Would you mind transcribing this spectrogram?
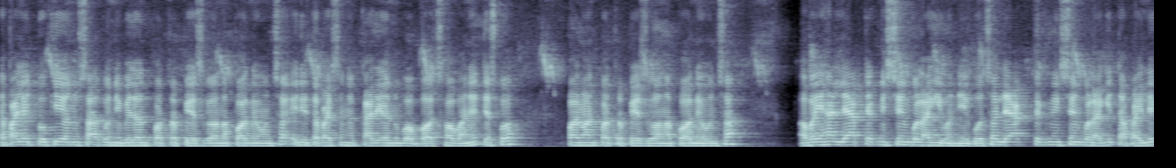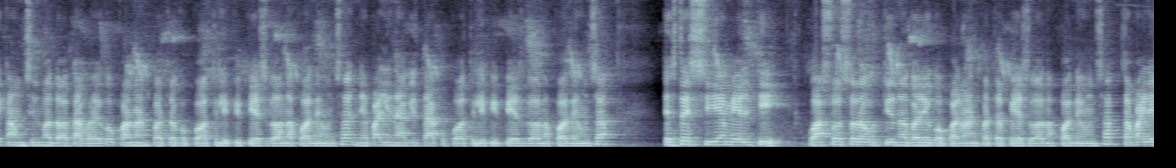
तपाईँले अनुसारको निवेदन पत्र पेश गर्न पर्ने हुन्छ। यदि तपाईँसँग कार्य अनुभव छ भने त्यसको प्रमाणपत्र पेश गर्न पर्ने हुन्छ। अब यहाँ ल्याब टेक्निसियनको लागि भनिएको छ। ल्याब टेक्निसियनको लागि तपाईँले काउन्सिलमा दर्ता भएको प्रमाणपत्रको प्रतिलिपि पेश गर्न पर्ने हुन्छ। नेपाली नागरिकताको प्रतिलिपि पेश गर्न पर्ने हुन्छ। त्यस्तै सिएमएलटी वा सोसर उत्तीर्ण गरेको प्रमाणपत्र पेश गर्न पर्ने हुन्छ। तपाईँले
